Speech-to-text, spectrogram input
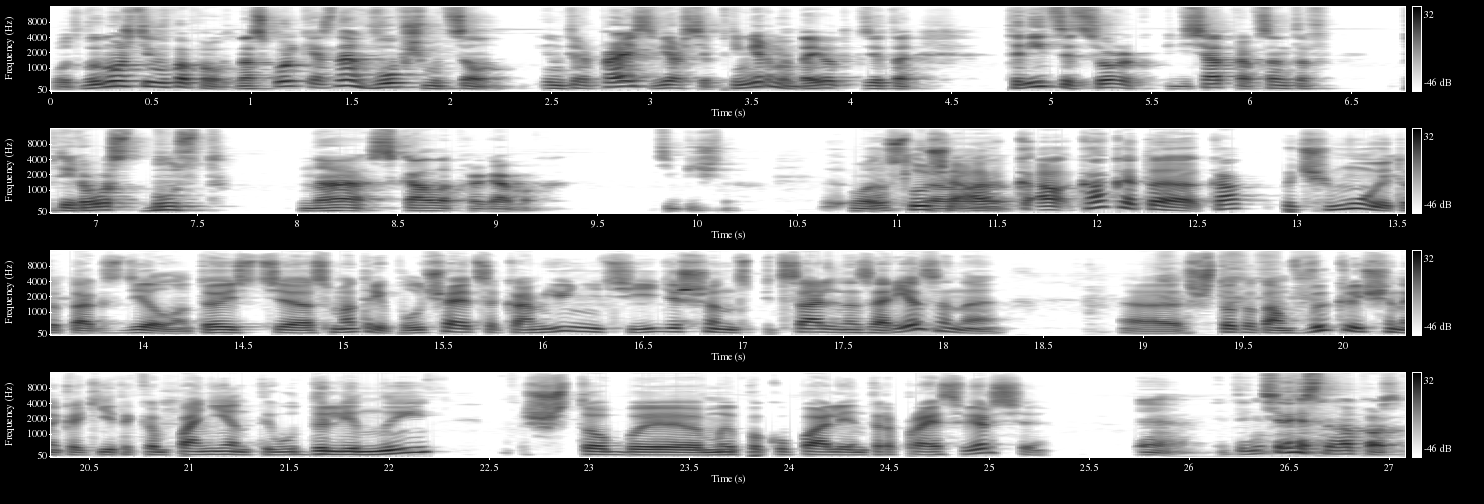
Вот, вы можете его попробовать. Насколько я знаю, в общем и целом, Enterprise версия примерно дает где-то 30, 40, 50 процентов прирост, boost на скала программах типичных. Вот. Слушай, а, а, а как это, как, почему это так сделано? То есть, э, смотри, получается, Community Edition специально зарезано, э, что-то там выключено, какие-то компоненты удалены, чтобы мы покупали Enterprise-версию? Э, это интересный вопрос.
